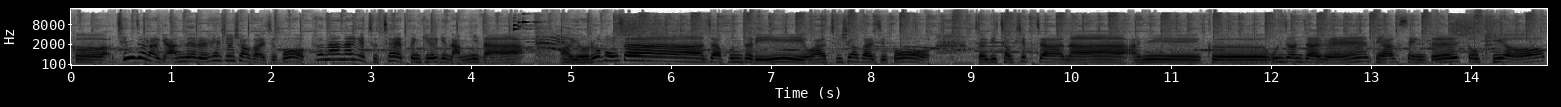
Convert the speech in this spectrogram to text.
그 친절하게 안내를 해주셔가지고 편안하게 주차했던 기억이 납니다. 어, 여러 봉사자 분들이 와 주셔가지고 저기 적십자나 아니 그 운전자회 대학생들 또 기업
